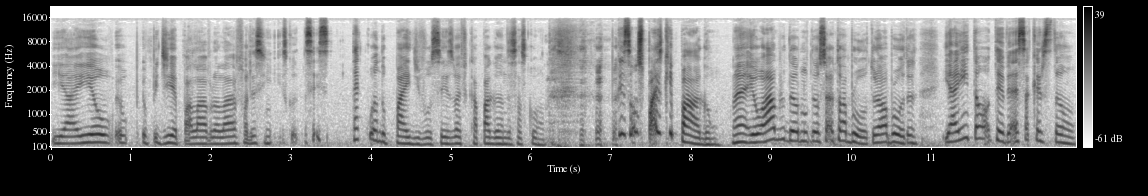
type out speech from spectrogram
e aí eu, eu, eu pedi a palavra lá, falei assim, vocês até quando o pai de vocês vai ficar pagando essas contas? Porque são os pais que pagam, né? Eu abro, deu, não deu certo, eu abro outro, eu abro outro. E aí, então, teve essa questão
